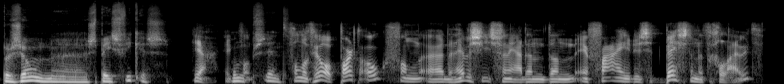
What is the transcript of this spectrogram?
persoon-specifiek is. Ja, ik 100%. vond, vond het heel apart ook. Van, dan hebben ze iets van, ja, dan, dan ervaar je dus het beste het geluid.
